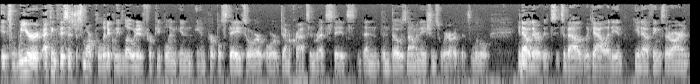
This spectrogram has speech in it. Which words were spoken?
it's weird. I think this is just more politically loaded for people in, in, in purple states or, or Democrats in red states than than those nominations where it's a little, you know, there it's it's about legality and you know things that aren't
